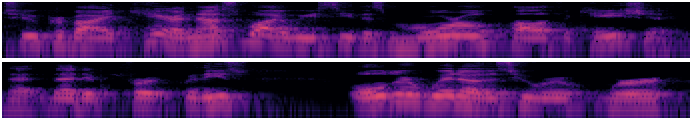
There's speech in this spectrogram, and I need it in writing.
to provide care. And that's why we see this moral qualification that, that for, for these older widows who were, were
